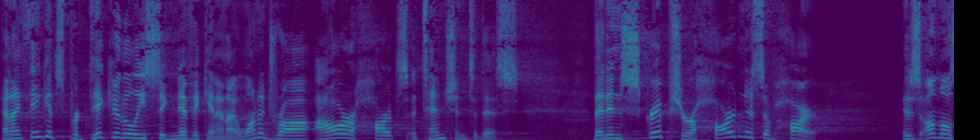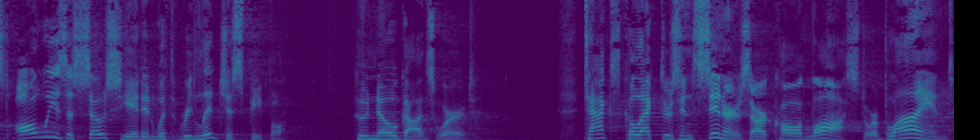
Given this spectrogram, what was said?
And I think it's particularly significant, and I want to draw our heart's attention to this, that in Scripture, hardness of heart is almost always associated with religious people who know God's Word. Tax collectors and sinners are called lost or blind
